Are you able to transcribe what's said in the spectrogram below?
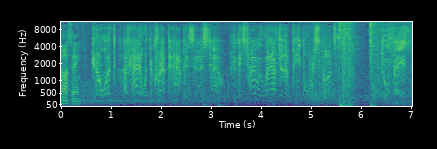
Nothing. You know what? I've had it with the crap that happens in this town. It's time we went after the people responsible. Two-Face.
